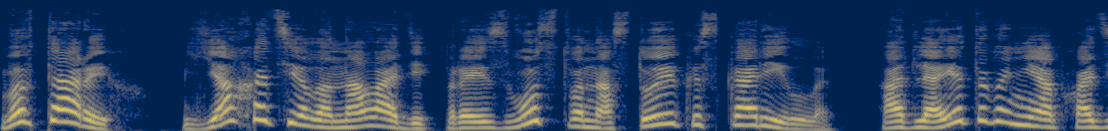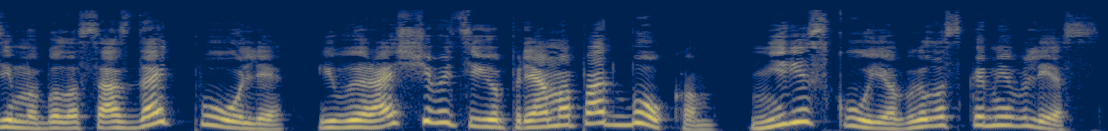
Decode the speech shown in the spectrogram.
Во-вторых, я хотела наладить производство настоек из кориллы, а для этого необходимо было создать поле и выращивать ее прямо под боком, не рискуя вылазками в лес.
